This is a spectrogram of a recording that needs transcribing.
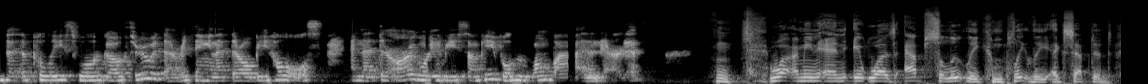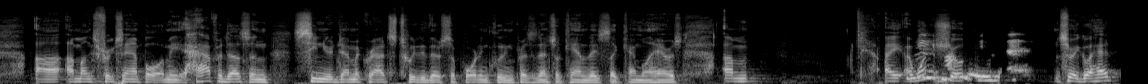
that the police will go through with everything and that there will be holes and that there are going to be some people who won't buy the narrative. Hmm. Well, I mean, and it was absolutely, completely accepted uh, amongst, for example, I mean, half a dozen senior Democrats tweeted their support, including presidential candidates like Kamala Harris. Um, I, I want to show. Sorry, go ahead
